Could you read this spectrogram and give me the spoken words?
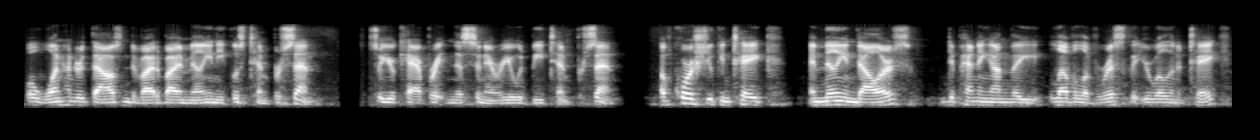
well 100,000 divided by a million equals 10%. So your cap rate in this scenario would be 10%. Of course, you can take a million dollars depending on the level of risk that you're willing to take.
